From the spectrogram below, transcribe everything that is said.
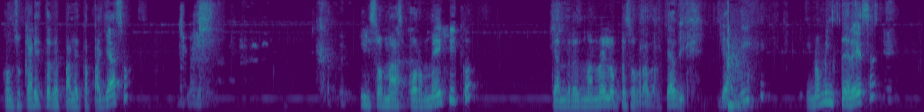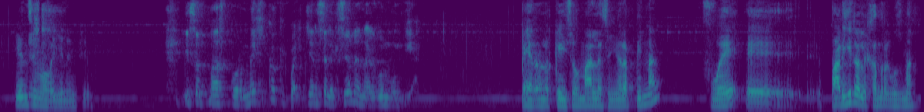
con su carita de paleta payaso, hizo más por México que Andrés Manuel López Obrador. Ya dije, ya dije, y no me interesa quién se me vaya en encima. Hizo más por México que cualquier selección en algún mundial. Pero lo que hizo mal la señora Pinal fue eh, parir a Alejandra Guzmán,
